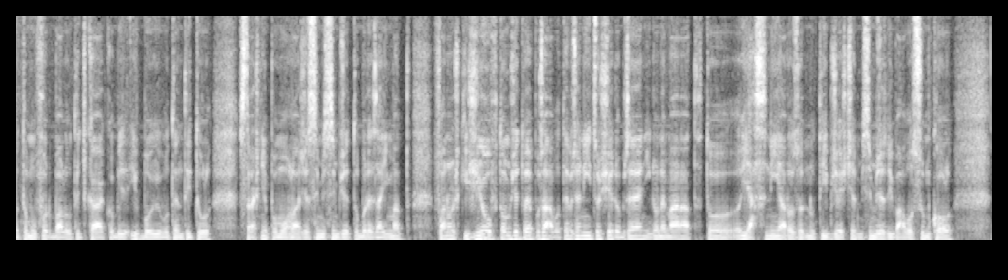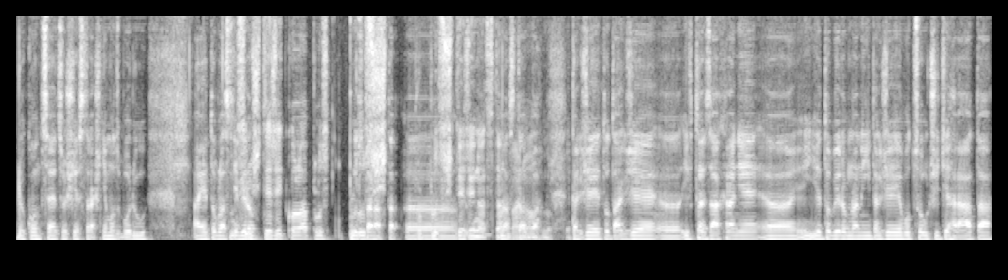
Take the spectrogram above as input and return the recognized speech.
eh, tomu fotbalu teďka jakoby i v boju o ten titul strašně pomohla, že si myslím, že to bude zajímat. Fanoušky žijou v tom, že to je pořád otevřený, což je dobře, nikdo nemá rád to jasné jasný a rozhodnutý, že ještě myslím, že zbývá 8 kol do konce, což je strašně moc bodů. A je to vlastně... Myslím, výro... 4 kola plus, plus, plus, ta nasta- plus 4 nadstavba. nadstavba. No. Takže je to tak, že uh, i v té záchraně uh, je to vyrovnaný, takže je o co určitě hrát, a,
